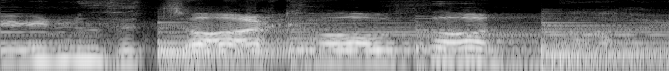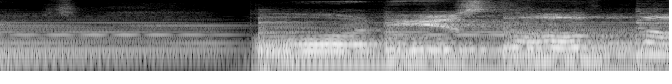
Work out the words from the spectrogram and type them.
In the dark of the night, born is the light.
